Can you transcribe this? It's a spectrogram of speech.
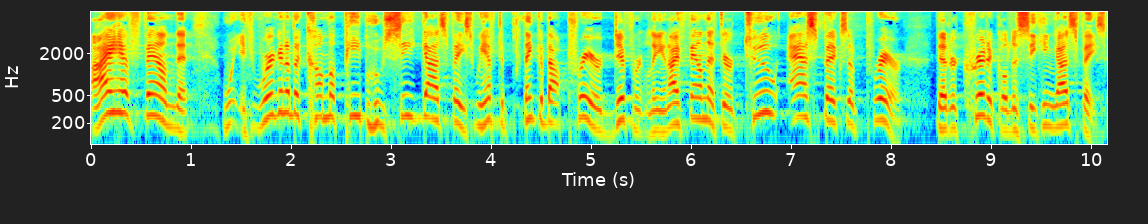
I have found that if we're going to become a people who seek God's face, we have to think about prayer differently. And I found that there are two aspects of prayer that are critical to seeking God's face.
